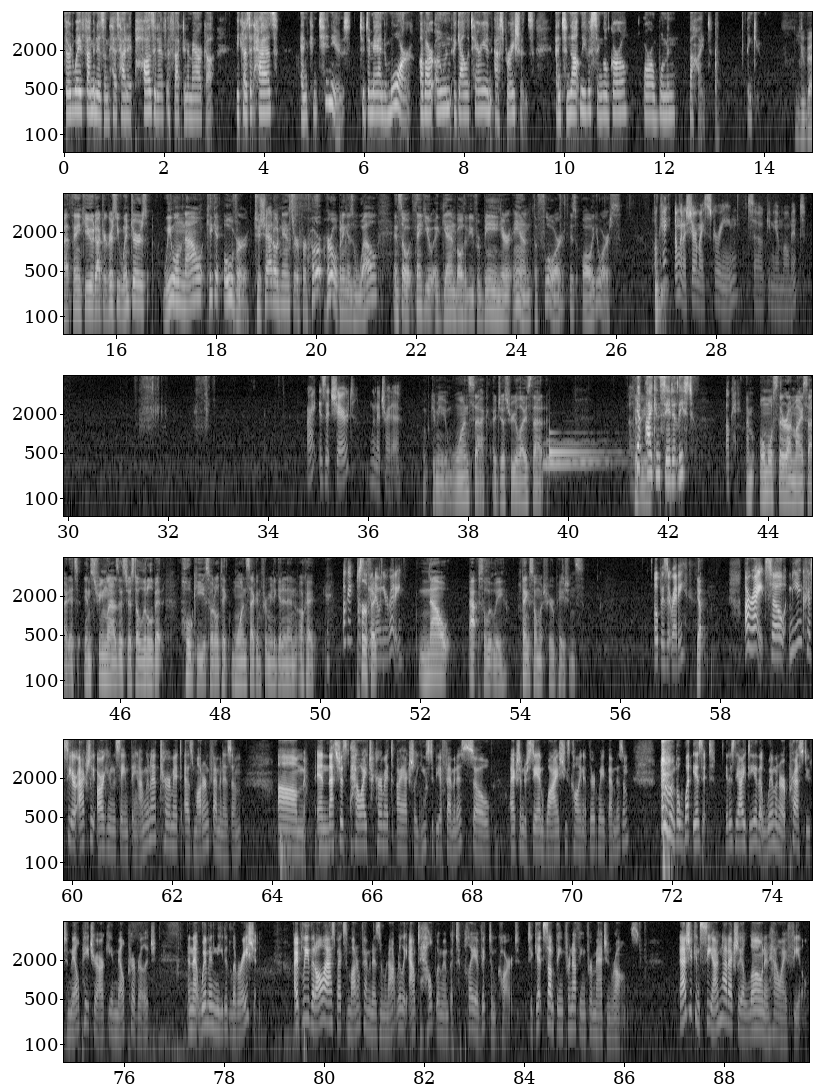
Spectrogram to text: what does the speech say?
third wave feminism has had a positive effect in America because it has and continues to demand more of our own egalitarian aspirations and to not leave a single girl or a woman behind. Thank you. You bet. Thank you, Dr. Christy Winters. We will now kick it over to Shadow Dancer for her, her opening as well. And so, thank you again, both of you, for being here. And the floor is all yours. Okay, I'm going to share my screen. So, give me a moment. All right, is it shared? I'm going to try to. Oh, give me one sec. I just realized that. Oh. Yep, we... I can see it at least. Okay. I'm almost there on my side. It's in Streamlabs. It's just a little bit hokey, so it'll take one second for me to get it in. Okay. Okay. Just Perfect. let me know when you're ready. Now, absolutely. Thanks so much for your patience. Oh, is it ready? Yep. All right. So me and Chrissy are actually arguing the same thing. I'm going to term it as modern feminism. Um, and that's just how I term it. I actually used to be a feminist, so I actually understand why she's calling it third wave feminism. but what is it? It is the idea that women are oppressed due to male patriarchy and male privilege, and that women needed liberation. I believe that all aspects of modern feminism are not really out to help women, but to play a victim card, to get something for nothing for imagined wrongs. As you can see, I'm not actually alone in how I feel.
